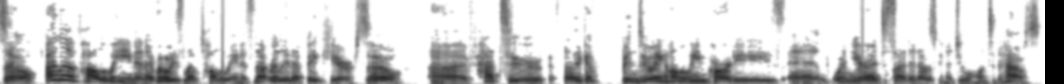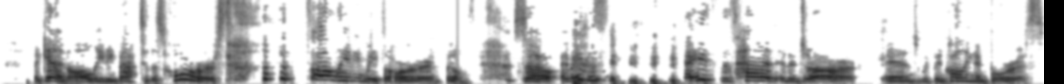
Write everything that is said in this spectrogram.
So I love Halloween and I've always loved Halloween. It's not really that big here. So I've had to like I've been doing Halloween parties, and one year I decided I was going to do a haunted house. Again, all leading back to this horror. it's all leading me to horror and films. So I made this face, this head in a jar, and we've been calling him Boris.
